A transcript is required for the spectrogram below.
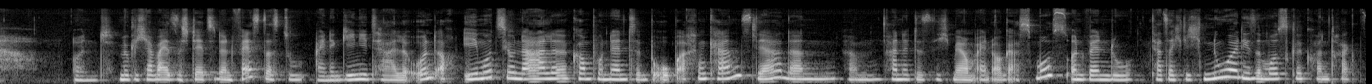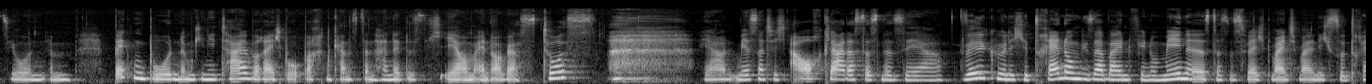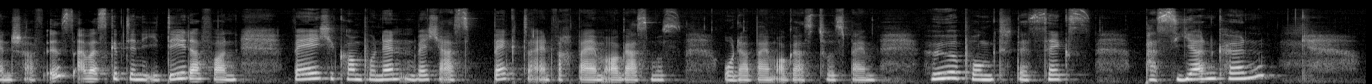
und möglicherweise stellst du dann fest, dass du eine genitale und auch emotionale Komponente beobachten kannst. Ja, dann ähm, handelt es sich mehr um einen Orgasmus. Und wenn du tatsächlich nur diese Muskelkontraktion im Beckenboden, im Genitalbereich beobachten kannst, dann handelt es sich eher um einen Orgastus. Ja, und mir ist natürlich auch klar, dass das eine sehr willkürliche Trennung dieser beiden Phänomene ist, dass es vielleicht manchmal nicht so trennscharf ist, aber es gibt dir eine Idee davon, welche Komponenten, welche Aspekte einfach beim Orgasmus oder beim Orgastus, beim Höhepunkt des Sex passieren können.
